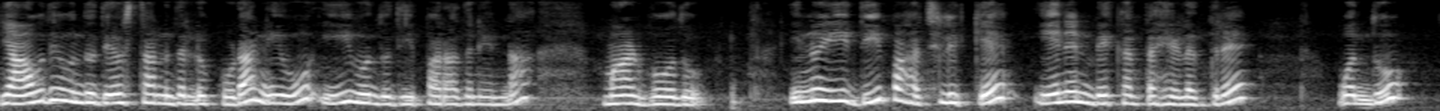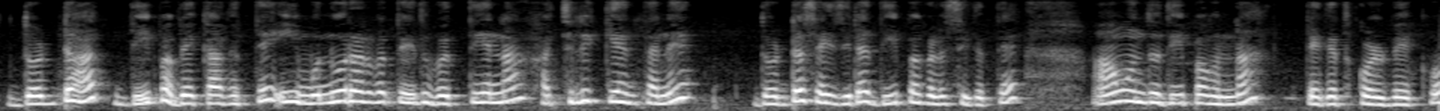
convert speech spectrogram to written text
ಯಾವುದೇ ಒಂದು ದೇವಸ್ಥಾನದಲ್ಲೂ ಕೂಡ ನೀವು ಈ ಒಂದು ದೀಪಾರಾಧನೆಯನ್ನು ಮಾಡ್ಬೋದು. ಇನ್ನು ಈ ದೀಪ ಹಚ್ಚಲಿಕ್ಕೆ ಏನೇನು ಬೇಕಂತ ಹೇಳಿದ್ರೆ ಒಂದು ದೊಡ್ಡ ದೀಪ ಬೇಕಾಗುತ್ತೆ. ಈ ಮುನ್ನೂರ ಅರವತ್ತೈದು ಬತ್ತಿಯನ್ನು ಹಚ್ಚಲಿಕ್ಕೆ ಅಂತಲೇ ದೊಡ್ಡ ಸೈಜಿನ ದೀಪಗಳು ಸಿಗುತ್ತೆ. ಆ ಒಂದು ದೀಪವನ್ನು ತೆಗೆದುಕೊಳ್ಬೇಕು.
